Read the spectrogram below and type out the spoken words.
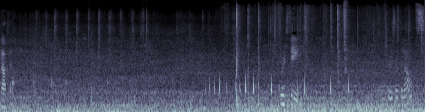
Nothing. Where's Dave? Try something else?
